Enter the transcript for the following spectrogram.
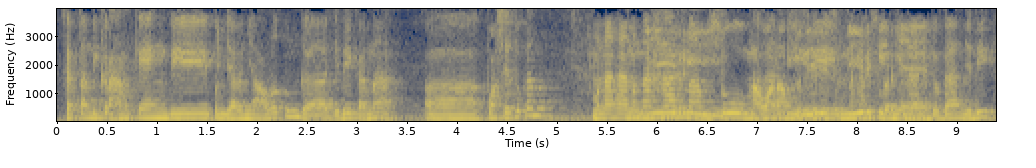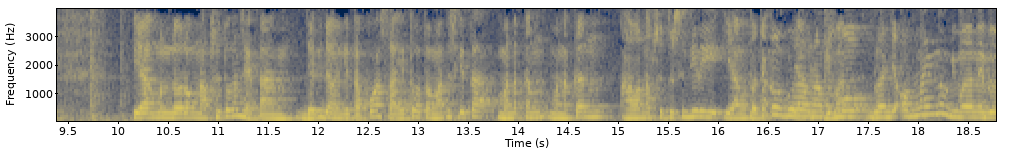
setan di kerangkeng di penjaranya Allah tuh enggak. Jadi karena eh, puasa itu kan Menahan menahan diri, nafsu, menahan nafsu diri sendiri menahan keinginan sebenarnya. itu kan. Jadi yang mendorong nafsu itu kan setan. Jadi dengan kita puasa itu otomatis kita menekan menekan hawa nafsu itu sendiri. Yang Berarti kalau gue yang nafsu gimana- mau belanja online tuh gimana itu?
